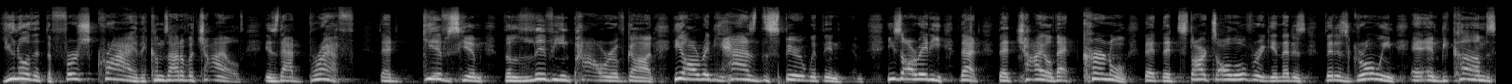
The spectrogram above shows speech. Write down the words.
You know that the first cry that comes out of a child is that breath that gives him the living power of God. He already has the spirit within him. He's already that, that child, that kernel that, that starts all over again, that is, that is growing and, and becomes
